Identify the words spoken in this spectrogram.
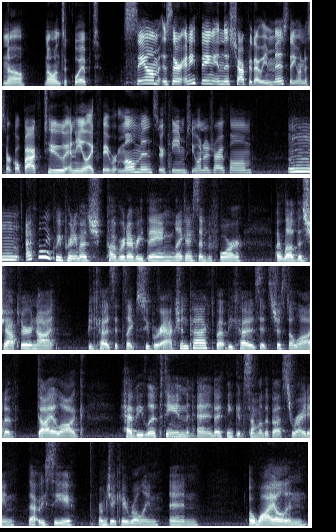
No, no one's equipped. Sam, is there anything in this chapter that we missed that you want to circle back to? Any like favorite moments or themes you want to drive home? Mm, I feel like we pretty much covered everything. Like I said before, I love this chapter not because it's like super action packed, but because it's just a lot of dialogue, heavy lifting, mm-hmm. and I think it's some of the best writing that we see from J.K. Rowling in a while. And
